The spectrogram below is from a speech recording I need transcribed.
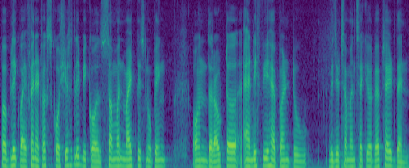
public Wi-Fi networks cautiously because someone might be snooping on the router and if we happen to visit some unsecure website then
